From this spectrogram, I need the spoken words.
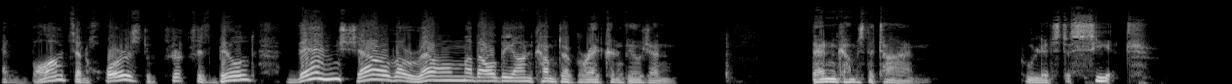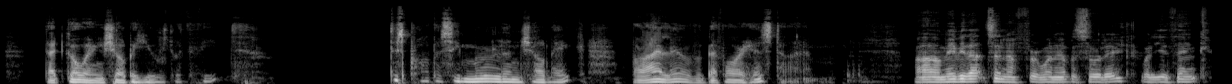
and bawds and whores do churches build, then shall the realm of Albion come to great confusion. Then comes the time, who lives to see it, that going shall be used with feet. This prophecy Merlin shall make, for I live before his time. Uh, maybe that's enough for one episode, eh? What do you think?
